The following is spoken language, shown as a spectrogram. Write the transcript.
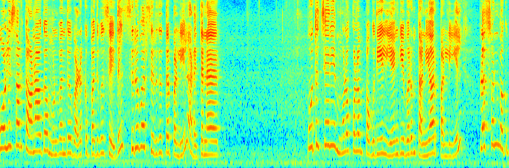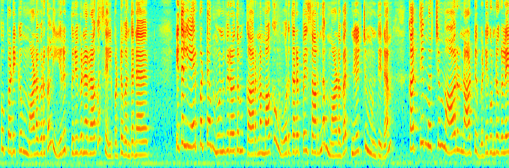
போலீசார் தானாக முன்வந்து வழக்கு பதிவு செய்து சிறுவர் சீர்திருத்த பள்ளியில் அடைத்தனர். புதுச்சேரி மூலக்குளம் பகுதியில் இயங்கி வரும் தனியார் பள்ளியில் பிளஸ் ஒன் வகுப்பு படிக்கும் மாணவர்கள் இரு பிரிவினராக செயல்பட்டு வந்தனர். இதில் ஏற்பட்ட முன்விரோதம் காரணமாக ஒரு தரப்பை சார்ந்த மாணவர் நேற்று முன்தினம் கத்தி மற்றும் ஆறு நாட்டு வெடிகுண்டுகளை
